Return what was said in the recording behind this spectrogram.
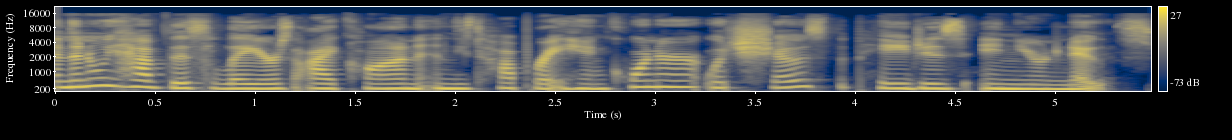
And then we have this layers icon in the top right hand corner, which shows the pages in your notes.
